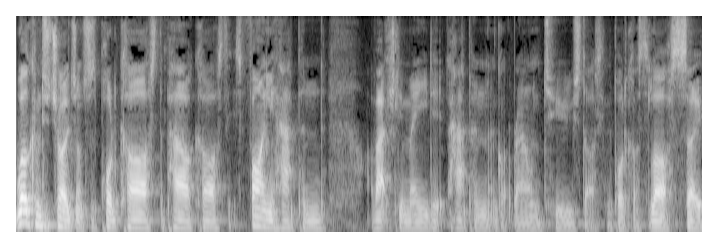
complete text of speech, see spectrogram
Welcome to Charlie Johnson's podcast, the Powercast. It's finally happened. I've actually made it happen and got around to starting the podcast last. So,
